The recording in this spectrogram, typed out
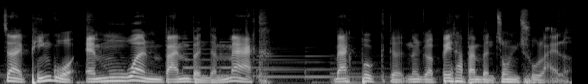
在苹果 M1 版本的 Mac MacBook 的那个 Beta 版本终于出来了。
